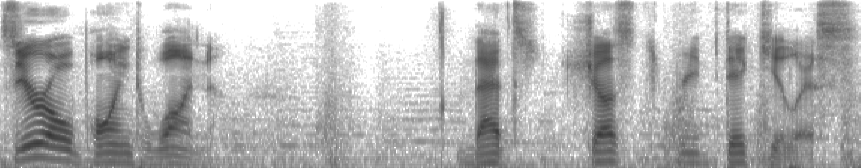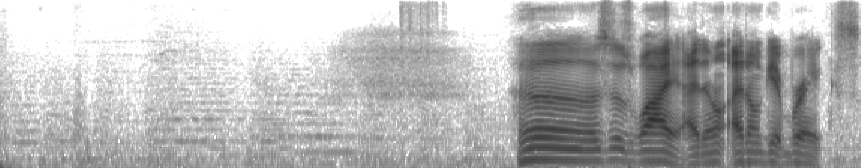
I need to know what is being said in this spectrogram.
zero point one. That's just ridiculous. Uh, this is why I don't I don't get breaks.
